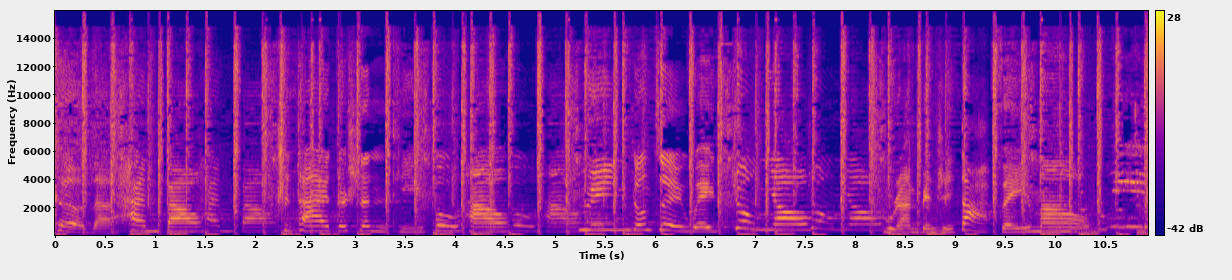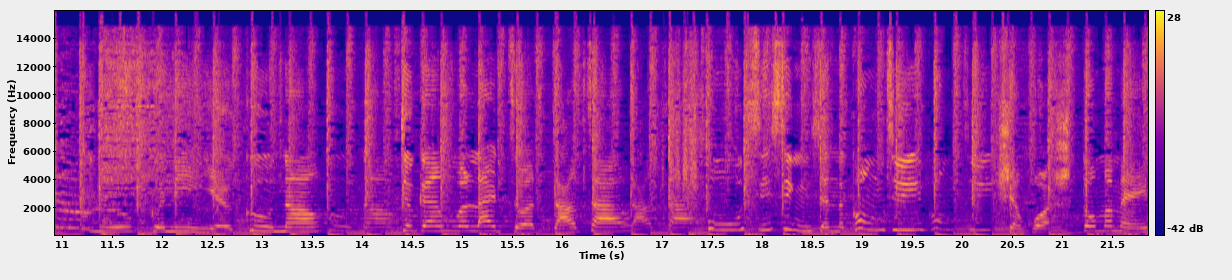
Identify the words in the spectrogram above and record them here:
可乐、汉堡，汉堡吃太多身体不好，不好。运动最为重要，重要，不然变成大肥猫。如果你也苦恼，就跟我来做早操，呼吸新鲜的空气，生活是多么美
